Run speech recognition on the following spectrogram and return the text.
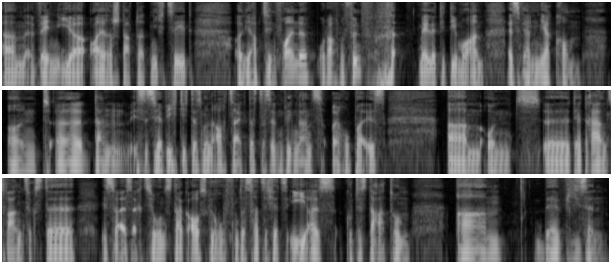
Ähm, wenn ihr eure Stadt dort nicht seht und ihr habt zehn Freunde oder auch nur fünf, meldet die Demo an, es werden mehr kommen. Und äh, dann ist es ja wichtig, dass man auch zeigt, dass das irgendwie in ganz Europa ist. Ähm, und äh, der 23. ist so als Aktionstag ausgerufen. Das hat sich jetzt eh als gutes Datum ähm, bewiesen.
